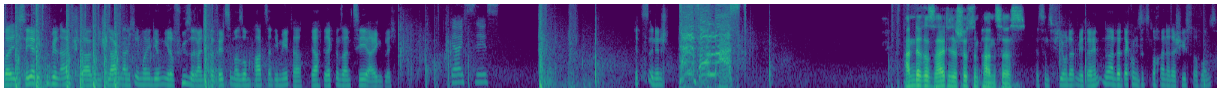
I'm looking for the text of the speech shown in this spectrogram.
Weil ich sehe ja die Kugeln einschlagen. Die schlagen eigentlich immer in die, um ihre Füße rein. Du verfehlst immer so ein paar Zentimeter. Ja, direkt in seinen Zeh eigentlich. Ja, ich sehe es. Jetzt in den. St Andere Seite des Schützenpanzers. Jetzt sind es 400 Meter hinten. An der Deckung sitzt noch einer, der schießt auf uns.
